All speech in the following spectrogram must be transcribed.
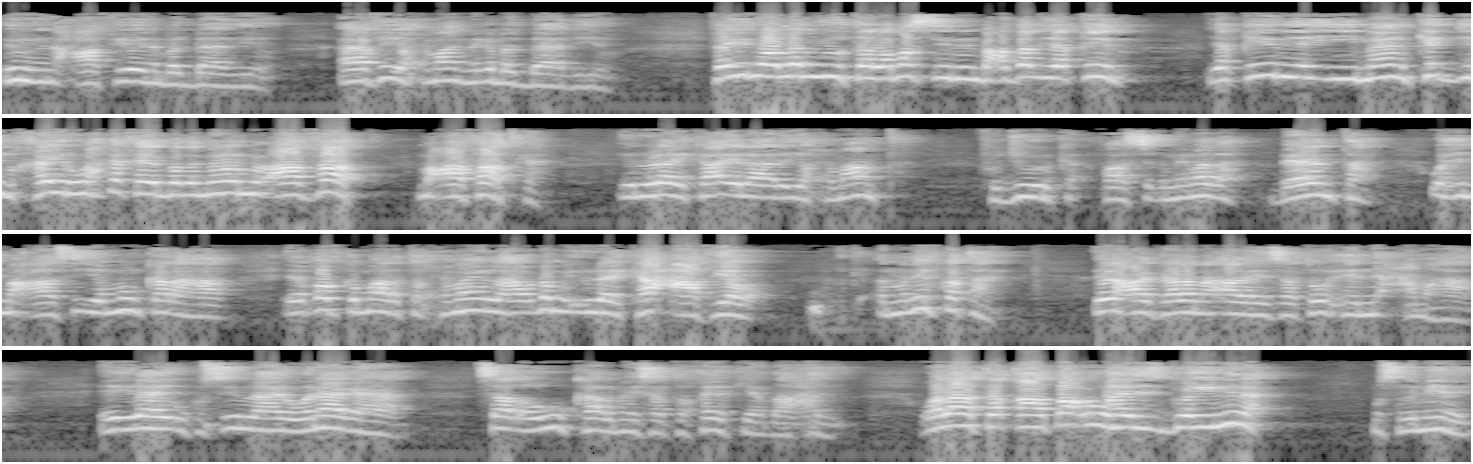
Inuu ina caafiyo ina badbaadiyo. Aafiya xumaan inaga badbaadiyo. Fa inahu lam yuuta lama siinin bacda alyaqiin yaqiin iyo iimaan kadib khayrun wax ka khayr badan min almucaafaat mucaafaadka. Inuu ilaahay kaa ilaaliyo xumaanta fujuurka faasiqnimada beenta wixii macaasi iyo munkar ahaa ee qofka maarata xumayn lahaa o dhan ba inu ilahay kaa caafiyaba nadiif ka tahay. Dhinaca kalena aad haysato wixii nicam ahaa ee ilaahay uu ku siin lahay wanaag ahaa si aad ugu kaalmaysato khayrkiiyo daacadii. Walaa taqaatacuu ha isgoynina muslimiinay.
